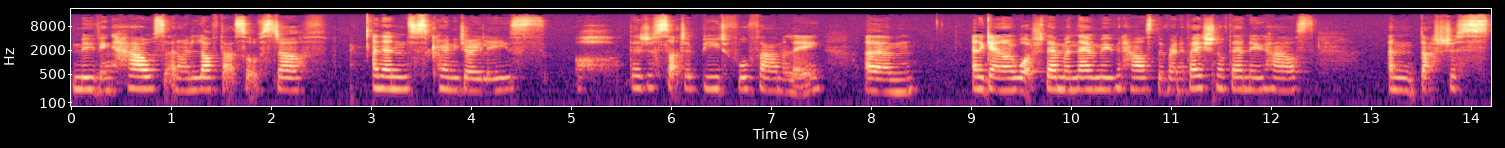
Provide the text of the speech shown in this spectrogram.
moving house and I love that sort of stuff. And then Saccone-Jolys, oh, they're just such a beautiful family. Um, and again, I watched them when they were moving house, the renovation of their new house. And that's just,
